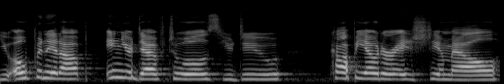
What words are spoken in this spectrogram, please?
you open it up in your DevTools, you do copy outer HTML,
